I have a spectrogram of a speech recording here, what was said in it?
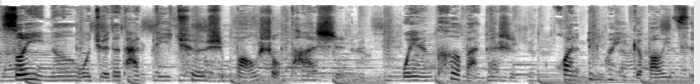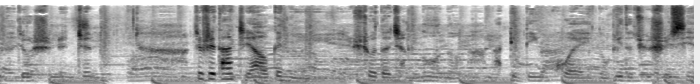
所以呢，我觉得他的确是保守踏实，为人刻板，但是换另外一个褒义词，就是认真。就是他只要跟你说的承诺呢，他一定会努力的去实现，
